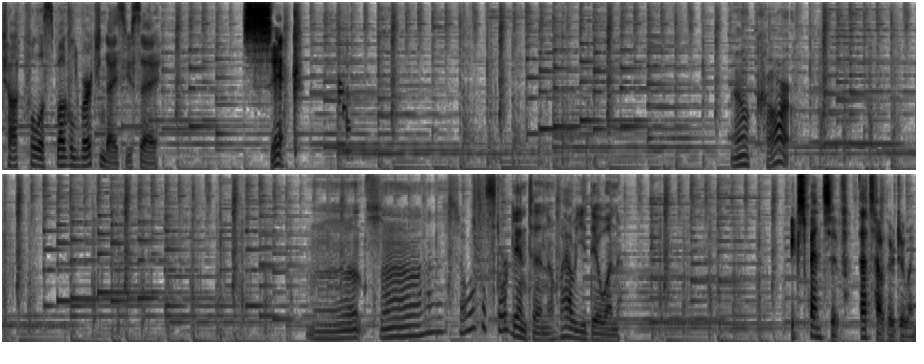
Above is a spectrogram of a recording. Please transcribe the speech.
chock full of smuggled merchandise, you say? Sick. Oh, car. Uh, it's, uh, so Uncle Storginton, how are you doing? Expensive. That's how they're doing.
